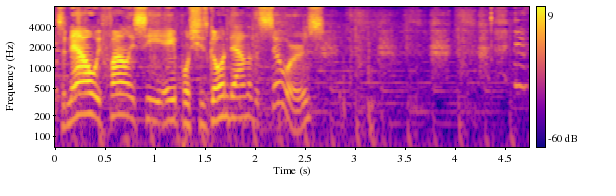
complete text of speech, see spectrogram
So now we finally see April. She's going down to the sewers. This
